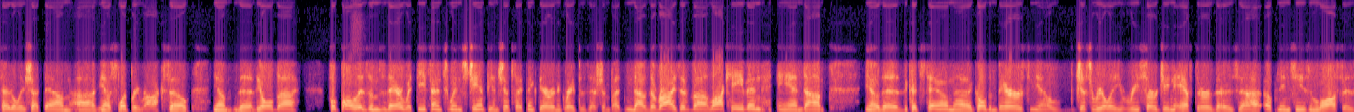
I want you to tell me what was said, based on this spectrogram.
totally shut down, uh, you know, Slippery Rock. So, you know, the the old uh, footballisms there with defense wins championships. I think they're in a great position. But no, the rise of uh, Lock Haven and uh, you know the the Kutztown uh, Golden Bears, you know, just really resurging after those uh, opening season losses.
